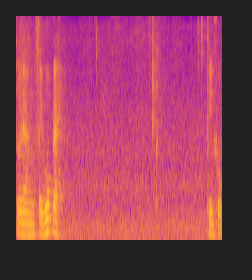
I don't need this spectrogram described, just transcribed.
Tôi đang Facebook đây. Kinh khủng.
